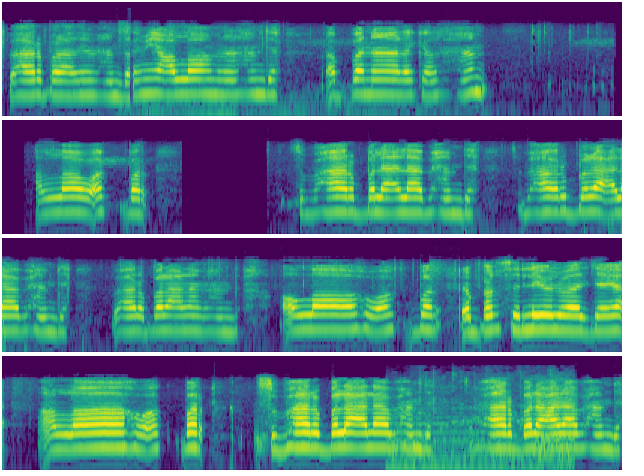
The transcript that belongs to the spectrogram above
سبحان رب العظيم بحمده سميع الله من حمده ربنا لك الحمد. الله أكبر. سبحان رب الأعلى بحمده. سبحان رب الأعلى بحمده. سبحان رب الأعلى بحمده. الله أكبر. رب اغفر لي ولوالدي. الله أكبر. سبحان رب الأعلى بحمده. سبحان رب الأعلى بحمده.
